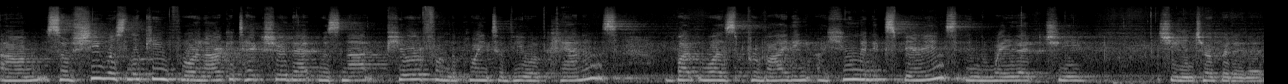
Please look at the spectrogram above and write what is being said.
Um, so she was looking for an architecture that was not pure from the point of view of canons, but was providing a human experience in the way that she, she interpreted it.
